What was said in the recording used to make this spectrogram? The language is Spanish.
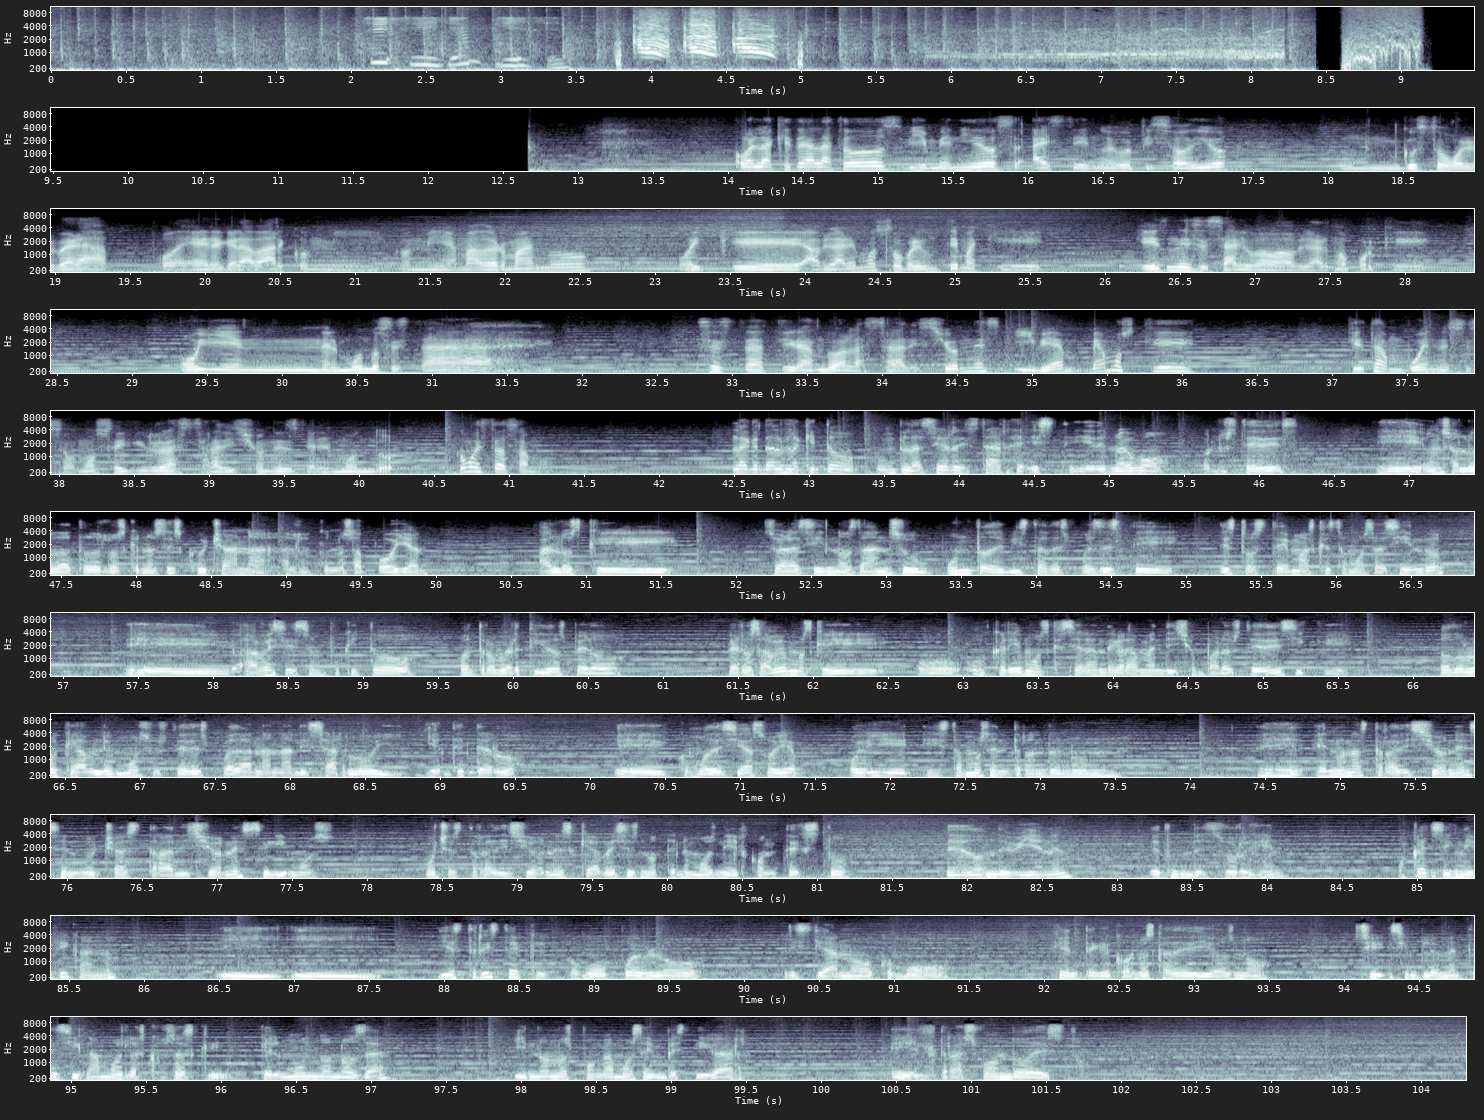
Sí, sí, ya empiecen. Hola, ¿qué tal a todos? Bienvenidos a este nuevo episodio. Un gusto volver a poder grabar con mi, con mi amado hermano. Hoy que hablaremos sobre un tema que, que es necesario hablar, ¿no? Porque hoy en el mundo se está se está tirando a las tradiciones y veamos qué, qué tan bueno es eso, ¿no? Seguir las tradiciones del mundo. ¿Cómo estás, Amo? Hola, ¿qué tal, Flaquito? Un placer estar este, de nuevo con ustedes. Eh, un saludo a todos los que nos escuchan, a los que nos apoyan, a los que pues, ahora sí nos dan su punto de vista después de, este, de estos temas que estamos haciendo. Eh, a veces un poquito controvertidos, pero, pero sabemos que o, o creemos que serán de gran bendición para ustedes y que todo lo que hablemos ustedes puedan analizarlo y, y entenderlo. Eh, como decías, hoy, hoy estamos entrando en un eh, en unas tradiciones, en muchas tradiciones, seguimos muchas tradiciones que a veces no tenemos ni el contexto de dónde vienen, de dónde surgen o qué significan, ¿no? Y, y, y es triste que como pueblo cristiano, como gente que conozca de Dios, no si, simplemente sigamos las cosas que, que el mundo nos da y no nos pongamos a investigar el trasfondo de esto.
